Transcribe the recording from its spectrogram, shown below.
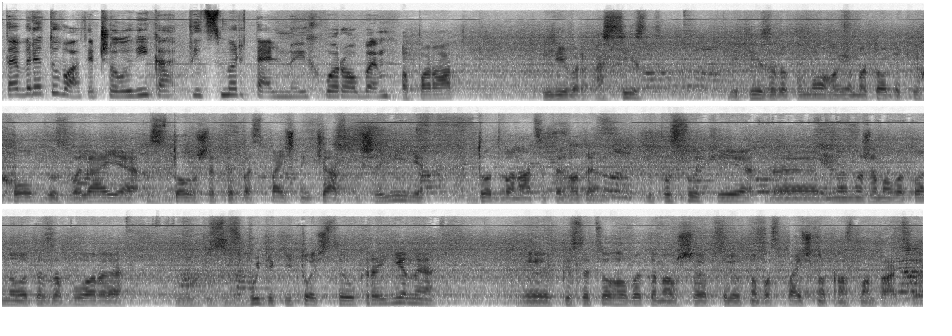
та врятувати чоловіка від смертельної хвороби. Апарат Liver Assist, який за допомогою методики HOPE дозволяє здовжити безпечний час ішемії до 12 годин. І по суті, е, ми можемо виконувати забори в- в будь-якій точці України. е, Після цього виконавши абсолютно безпечну трансплантацію.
